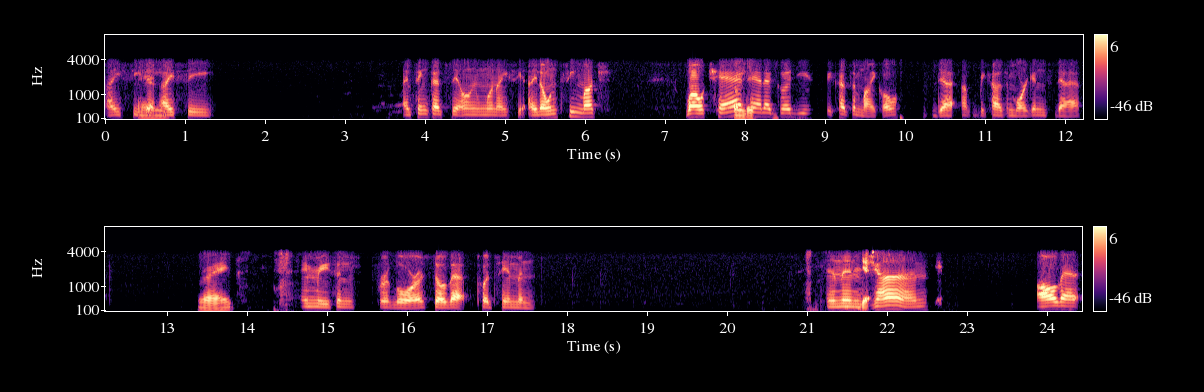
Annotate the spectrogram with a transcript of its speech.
I see And- that. I see. I think that's the only one I see. I don't see much. Well, Chad had a good year because of Michael, de- uh, because of Morgan's death. Right. Same reason for Laura, so that puts him in. And then Yeah. John, all that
